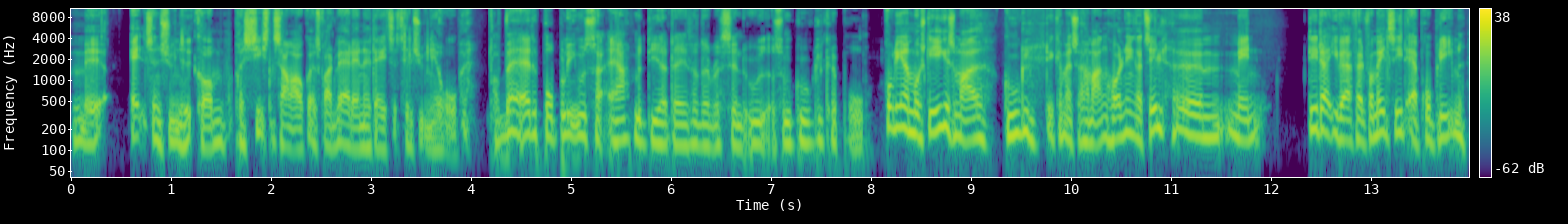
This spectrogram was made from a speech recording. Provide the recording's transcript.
med al sandsynlighed komme præcis den samme afgørelse fra et hvert andet datatilsyn i Europa. Og hvad er det problemet så er med de her data, der bliver sendt ud, og som Google kan bruge? Problemet er måske ikke så meget Google, det kan man så have mange holdninger til, øh, men det, der i hvert fald formelt set er problemet,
